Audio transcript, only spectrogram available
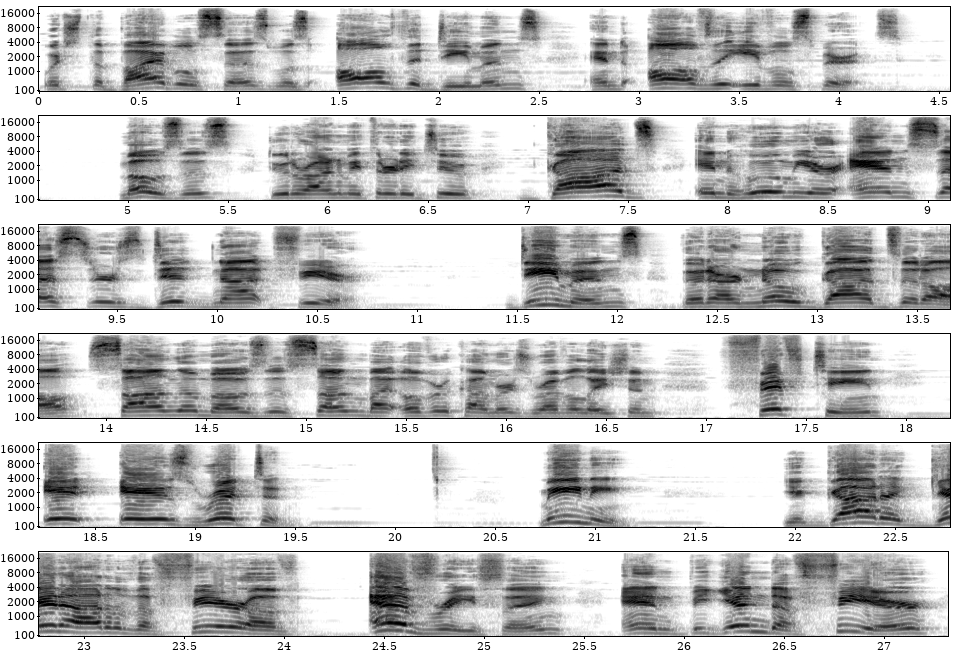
which the Bible says was all the demons and all the evil spirits. Moses, Deuteronomy 32, gods in whom your ancestors did not fear. Demons that are no gods at all, Song of Moses, sung by overcomers, Revelation 15, it is written. Meaning, you gotta get out of the fear of everything and begin to fear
